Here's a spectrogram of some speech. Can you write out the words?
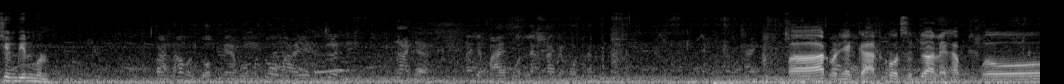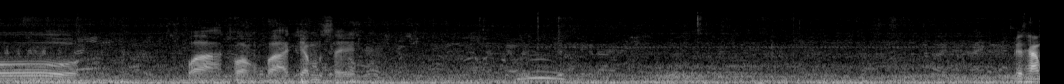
เชียงบินพุ่นบ้านเท่ากับตกแม่ผมมันตัวมาเยอะเกินนี่น่าจะน่าจะปลายหมดแล้วน่าจะหมดแล้วปาดบรรยากาศโคตรสุดยอดเลยครับ โอ้ฟ้าท้องฟ้าแจ่มใส ไปถาม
